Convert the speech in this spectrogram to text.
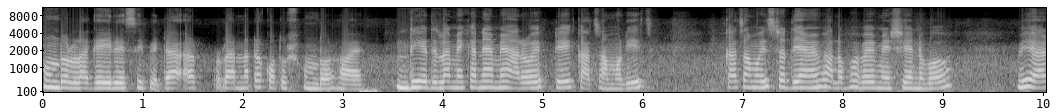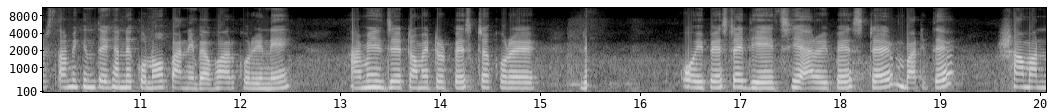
সুন্দর লাগে এই রেসিপিটা আর রান্নাটা কত সুন্দর হয়। দিয়ে দিলাম এখানে আমি আরও একটি কাঁচামরিচ। কাঁচামরিচটা দিয়ে আমি ভালোভাবে মিশিয়ে নেব। ভিয়ার্স আমি কিন্তু এখানে কোনো পানি ব্যবহার করিনি। আমি যে টমেটোর পেস্টটা করে ওই পেস্টটাই দিয়েছি আর ওই পেস্টে বাটিতে সামান্য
